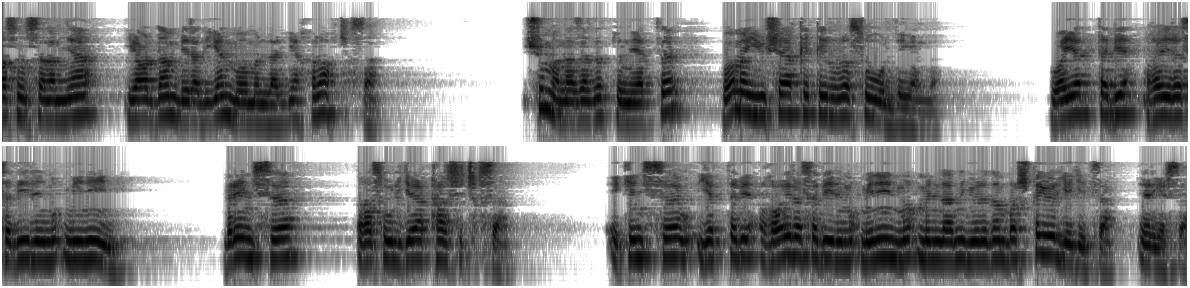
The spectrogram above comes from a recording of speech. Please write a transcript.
rasululloh alayhivasallamga yordam beradigan mo'minlarga xilof chiqsa. Shu nazarda tutilyapti rasul deganda. Birinchisi rasulga qarshi chiqsa. Ikkinchisi mo'minlarni yo'lidan boshqa yo'lga ketsa ergashsa.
